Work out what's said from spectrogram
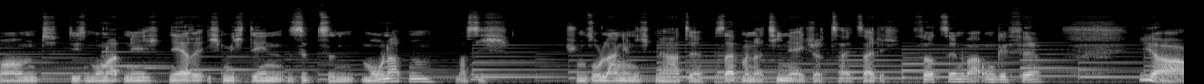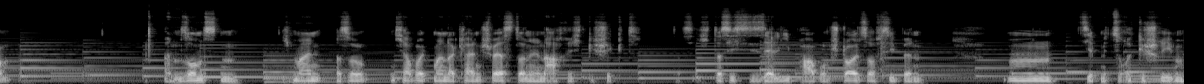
und diesen Monat nähere ich mich den 17 Monaten, was ich schon so lange nicht mehr hatte. Seit meiner Teenagerzeit, seit ich 14 war ungefähr. Ja. Ansonsten, ich meine, also ich habe heute meiner kleinen Schwester eine Nachricht geschickt, dass ich, dass ich sie sehr lieb habe und stolz auf sie bin. Mm, sie hat mir zurückgeschrieben.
